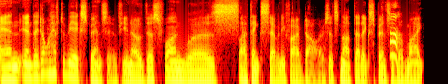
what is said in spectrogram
and and they don't have to be expensive you know this one was i think $75 it's not that expensive huh. a mic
